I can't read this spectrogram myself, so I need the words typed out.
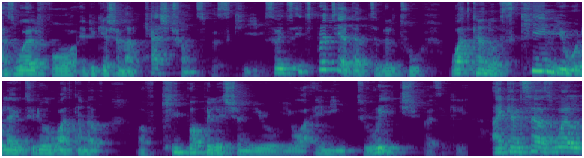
as well for educational cash transfer scheme. So it's, it's pretty adaptable to what kind of scheme you would like to do and what kind of, of key population you, you are aiming to reach, basically. I can say as well,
